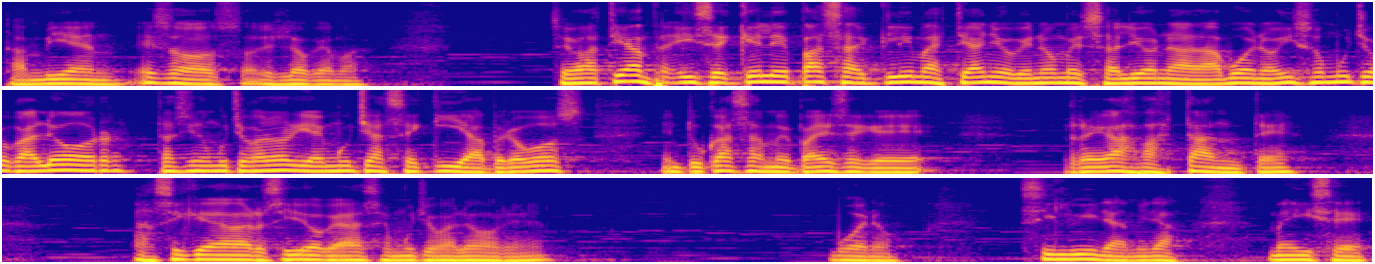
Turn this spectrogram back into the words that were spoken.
también. Eso es lo que más. Sebastián me dice, ¿qué le pasa al clima este año que no me salió nada? Bueno, hizo mucho calor, está haciendo mucho calor y hay mucha sequía, pero vos en tu casa me parece que regás bastante. Así que debe haber sido que hace mucho calor. ¿eh? Bueno, Silvina, mira, me dice,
